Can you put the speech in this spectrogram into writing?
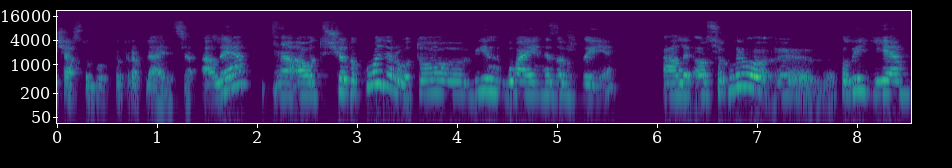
часто потрапляється. Але а от щодо кольору, то він буває не завжди. Але особливо, е, коли є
